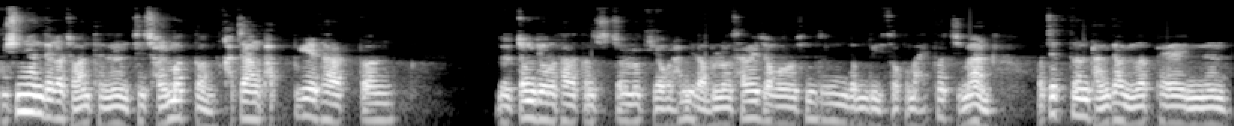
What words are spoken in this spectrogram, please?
90년대가 저한테는 제 젊었던 가장 바쁘게 살았던 열정적으로 살았던 시절로 기억을 합니다. 물론 사회적으로 힘든 점도 있었고 막 했었지만 어쨌든 당장 눈앞에 있는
